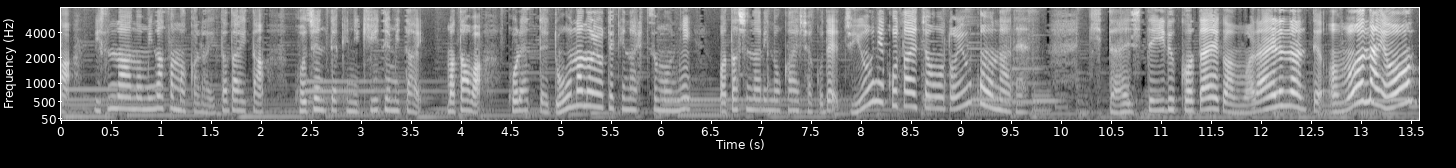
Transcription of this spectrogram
はリスナーの皆様からいただいた個人的に聞いてみたいまたはこれってどうなのよ的な質問に私なりの解釈で自由に答えちゃおうというコーナーです。期待している答えがもらえるなんて思うなよ。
